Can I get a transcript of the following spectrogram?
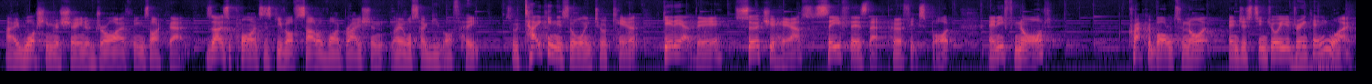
a washing machine, a dryer, things like that. Because those appliances give off subtle vibration, they also give off heat. So we're taking this all into account, get out there, search your house, see if there's that perfect spot, and if not, crack a bottle tonight and just enjoy your drink anyway.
